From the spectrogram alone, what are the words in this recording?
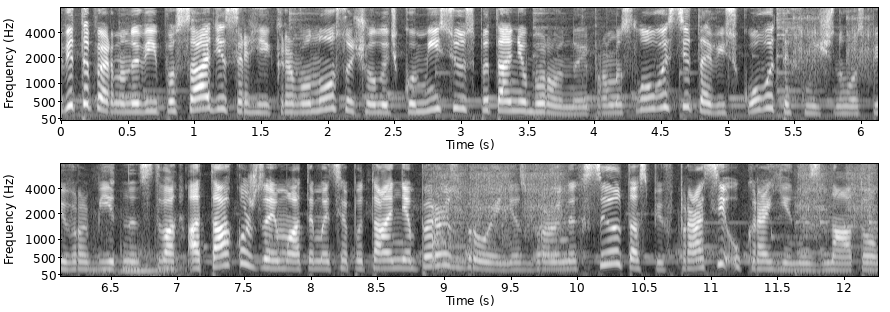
Відтепер на новій посаді Сергій Кривонос очолить комісію з питань оборонної промисловості та військово-технічного співробітництва, а також займатиметься питанням переозброєння збройних сил та співпраці України з НАТО.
